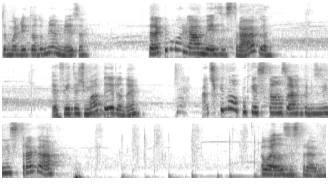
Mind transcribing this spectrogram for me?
Eu molhei toda a minha mesa. Será que molhar a mesa estraga? É feita de madeira, né? Acho que não, porque senão as árvores iam estragar. Ou elas estragam?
